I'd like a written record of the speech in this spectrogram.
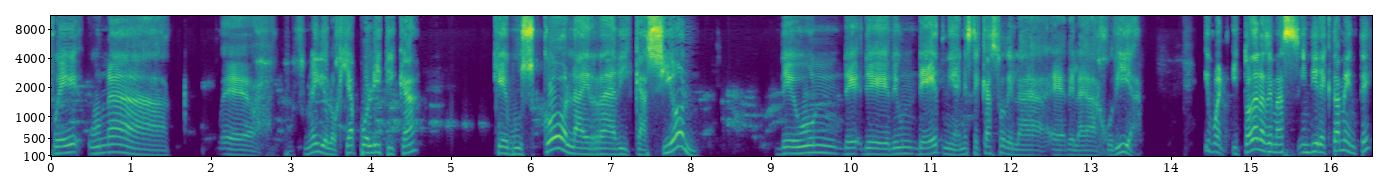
fue una, eh, una ideología política que buscó la erradicación de un, de, de, un, de etnia, en este caso de la, eh, de la judía. Y bueno, y todas las demás indirectamente.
